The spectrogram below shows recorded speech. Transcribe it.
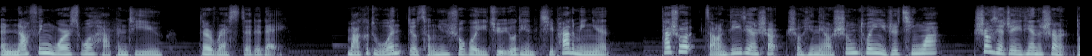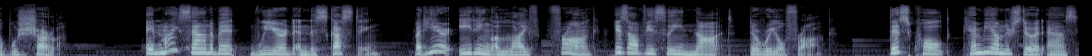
and nothing worse will happen to you the rest of the day. 马克吐温就曾经说过一句有点奇葩的名言，他说：“早上第一件事儿，首先你要生吞一只青蛙，剩下这一天的事儿都不是事儿了。” It might sound a bit weird and disgusting, but here eating a live frog is obviously not the real frog. This quote can be understood as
